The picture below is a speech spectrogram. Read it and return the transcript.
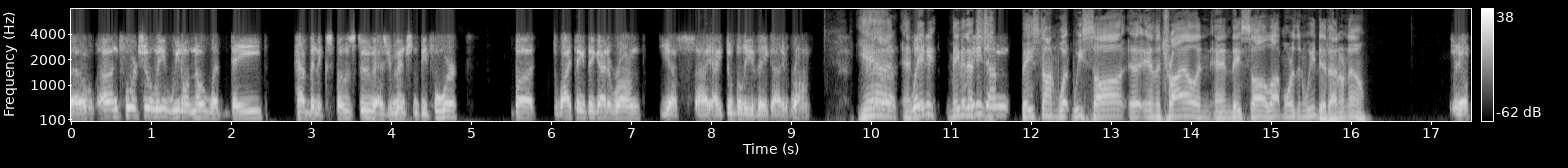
So, unfortunately, we don't know what they have been exposed to, as you mentioned before. But do I think they got it wrong? Yes, I, I do believe they got it wrong. Yeah, Uh, and lady- maybe maybe that's just down- based on what we saw uh, in the trial, and and they saw a lot more than we did. I don't know. Yep.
